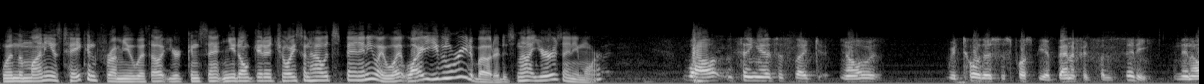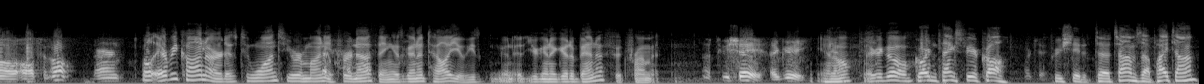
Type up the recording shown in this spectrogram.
when the money is taken from you without your consent and you don't get a choice in how it's spent anyway. Why, why are you even worried about it? It's not yours anymore. Well, the thing is, it's like you know, we're told this is supposed to be a benefit for the city, and then all, all of a sudden, oh, darn, Well, every con artist who wants your money for nothing is going to tell you he's gonna, you're going to get a benefit from it. uh, touche. I agree. You know, there you go. Gordon, thanks for your call. Okay. Appreciate it. Uh, Tom's up. Hi, Tom.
